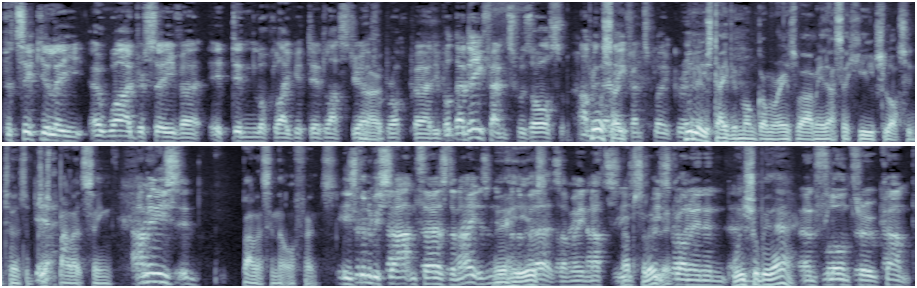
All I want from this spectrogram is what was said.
particularly at wide receiver, it didn't look like it did last year no. for Brock Purdy. But their defense was awesome. I mean, also, their defense played great. You lose David Montgomery as well. I mean, that's a huge loss in terms of yeah. just balancing. I mean, he's balancing that offense. He's going to be starting Thursday night, isn't he? Yeah, he is. I mean, that's he's, absolutely. He's gone in and, and we shall be there and flown through camp.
